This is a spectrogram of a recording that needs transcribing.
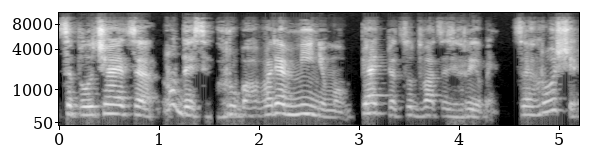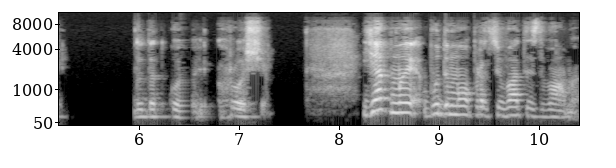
Це виходить, ну, десь, грубо говоря, мінімум 5-520 гривень. Це гроші, додаткові гроші. Як ми будемо працювати з вами?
